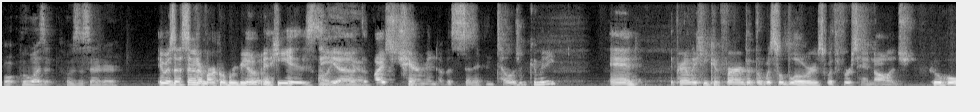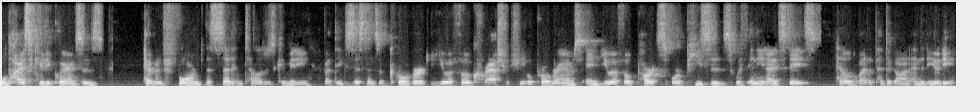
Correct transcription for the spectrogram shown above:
well, who was it? Who's the senator? It was uh, Senator Marco Rubio, and he is the Oh, yeah, uh, yeah. the vice chairman of the Senate Intelligence Committee. And apparently, he confirmed that the whistleblowers with firsthand knowledge, who hold high security clearances, have informed the Senate Intelligence Committee about the existence of covert UFO crash retrieval programs and UFO parts or pieces within the United States held by the Pentagon and the DoD.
